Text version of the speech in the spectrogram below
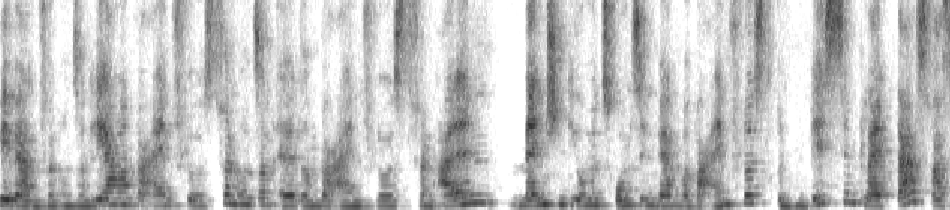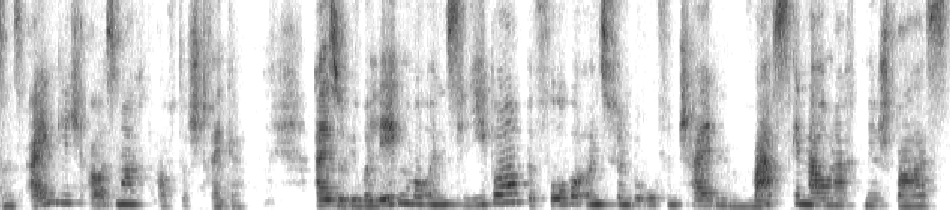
Wir werden von unseren Lehrern beeinflusst, von unseren Eltern beeinflusst, von allen Menschen, die um uns herum sind, werden wir beeinflusst. Und ein bisschen bleibt das, was uns eigentlich ausmacht, auf der Strecke. Also überlegen wir uns lieber, bevor wir uns für einen Beruf entscheiden, was genau macht mir Spaß,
